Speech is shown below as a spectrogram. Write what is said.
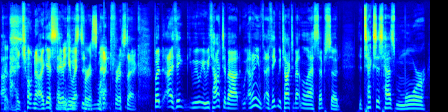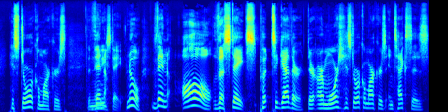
I don't know. I guess Maybe Sam he went Houston for a snack. went for a snack. But I think we we talked about. I don't even. I think we talked about in the last episode that Texas has more historical markers Than any state. No, then all the states put together. There are more historical markers in Texas.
